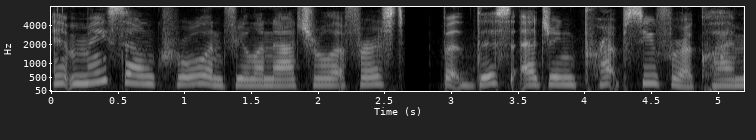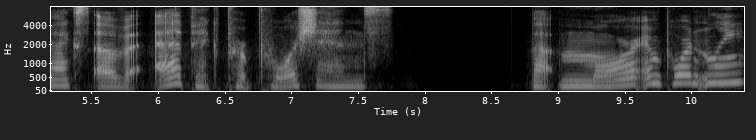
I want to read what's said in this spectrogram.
It may sound cruel and feel unnatural at first, but this edging preps you for a climax of epic proportions. But more importantly,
